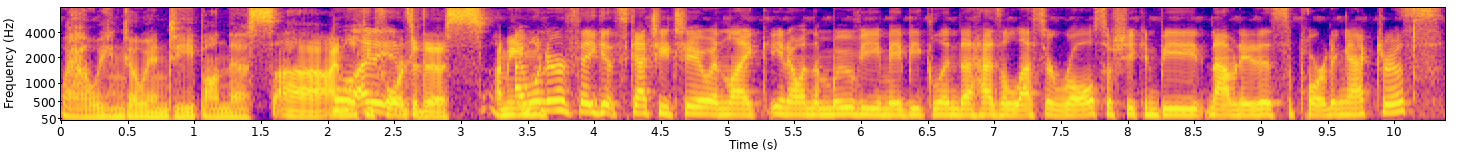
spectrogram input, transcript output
Wow, we can go in deep on this. Uh, I'm Well, looking forward to this. I mean, I wonder if they get sketchy too, and like you know, in the movie, maybe Glinda has a lesser role, so she can be nominated as supporting actress.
